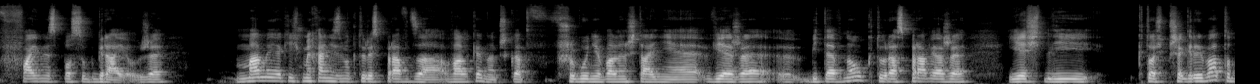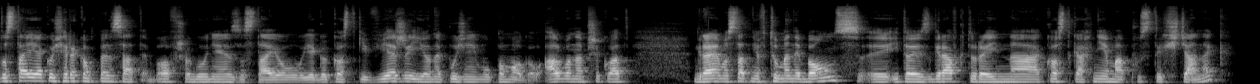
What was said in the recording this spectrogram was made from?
w fajny sposób grają, że mamy jakiś mechanizm, który sprawdza walkę, na przykład w Szogunie Wallensteinie wieżę y, bitewną, która sprawia, że jeśli ktoś przegrywa, to dostaje jakąś rekompensatę, bo w Szogunie zostają jego kostki w wieży i one później mu pomogą. Albo na przykład grałem ostatnio w Too Many Bones y, i to jest gra, w której na kostkach nie ma pustych ścianek,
